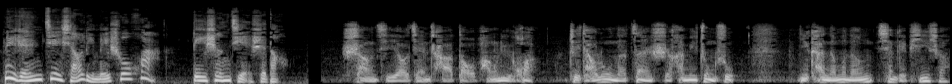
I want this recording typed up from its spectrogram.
那人见小李没说话，低声解释道：“上级要检查道旁绿化，这条路呢暂时还没种树，你看能不能先给批上？”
